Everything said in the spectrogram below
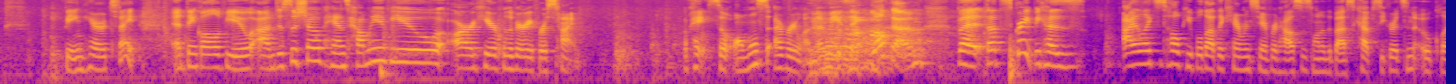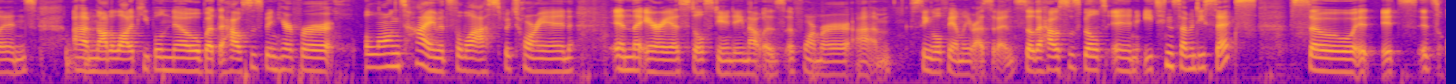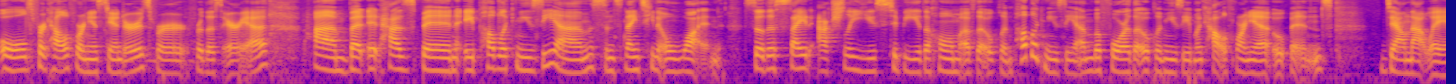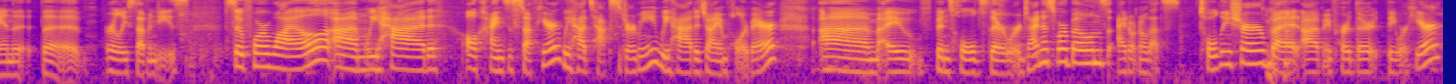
being here tonight. And thank all of you. Um, just a show of hands, how many of you are here for the very first time? Okay, so almost everyone. Amazing. Welcome. But that's great because I like to tell people that the Camron-Stanford House is one of the best kept secrets in Oakland. Um, not a lot of people know, but the house has been here for a long time. It's the last Victorian in the area still standing that was a former um, single family residence. So the house was built in 1876. So it, it's it's old for California standards for for this area. Um, but it has been a public museum since 1901. So this site actually used to be the home of the Oakland Public Museum before the Oakland Museum of California opened down that way in the, the early 70s. So for a while, um, we had all kinds of stuff here. We had taxidermy. We had a giant polar bear. Um, I've been told there were dinosaur bones. I don't know that's totally sure, but um, I've heard that they were here.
